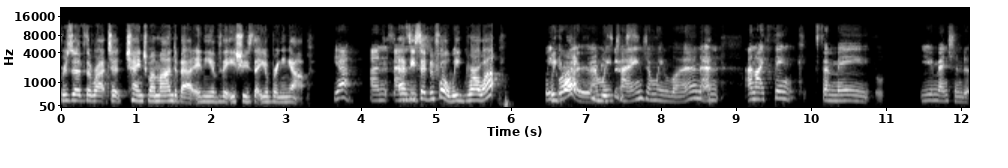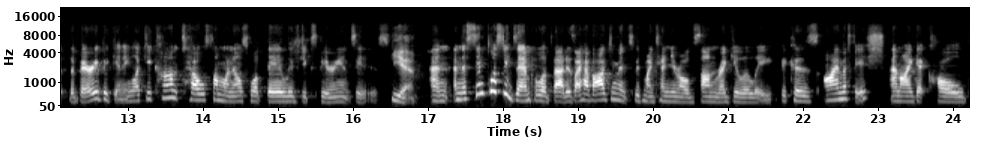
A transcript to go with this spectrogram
reserve the right to change my mind about any of the issues that you're bringing up. Yeah, and, and as you said before, we grow up. We, we grow, grow and we change and we learn yeah. and and I think for me you mentioned at the very beginning like you can't tell someone else what their lived experience is. Yeah. And and the simplest example of that is i have arguments with my 10 year old son regularly because i'm a fish and i get cold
